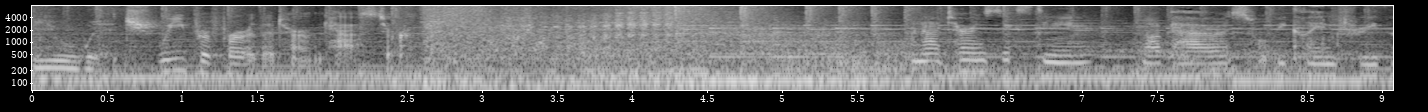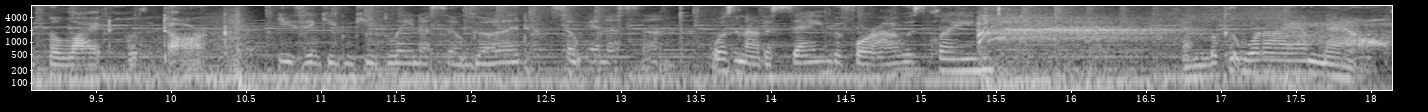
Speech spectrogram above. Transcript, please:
You a witch. We prefer the term caster. Turn 16, my powers will be claimed for either the light or the dark. You think you can keep Lena so good, so innocent? Wasn't I the same before I was claimed? And look at what I am now.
